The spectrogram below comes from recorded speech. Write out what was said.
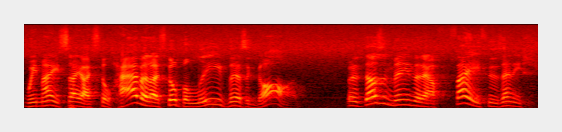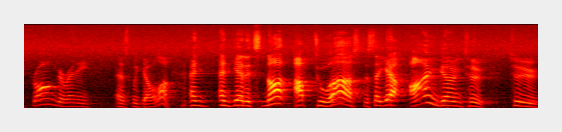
we may say, I still have it, I still believe there's a God. But it doesn't mean that our faith is any stronger any as we go along. And, and yet it's not up to us to say, yeah, I'm going to, to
